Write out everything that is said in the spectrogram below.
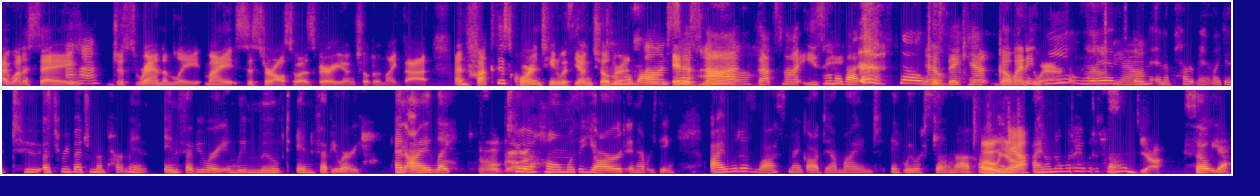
I want to say, uh-huh. just randomly, my sister also has very young children like that. And fuck this quarantine with young children. Oh Oh, my I'm it so- is not, oh. that's not easy. Oh my god. So Because No. they can't go anywhere. we lived Yeah. in an apartment, like a two a three bedroom apartment in February and we moved in February. And I like oh, to a home with a yard and everything. I would have lost my goddamn mind if we were still in that Oh, apartment. yeah. Yeah. I don't know what I would have done. Yeah. So yeah.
